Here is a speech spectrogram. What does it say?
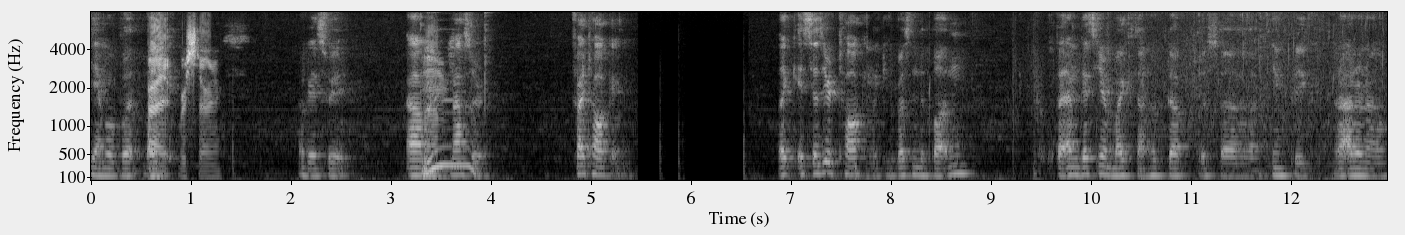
ammo, but like, Alright, we're starting. okay, sweet. Um, master, try talking. Like it says you're talking, like you're pressing the button, but I'm guessing your mic's not hooked up with uh TeamSpeak. I I don't know.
